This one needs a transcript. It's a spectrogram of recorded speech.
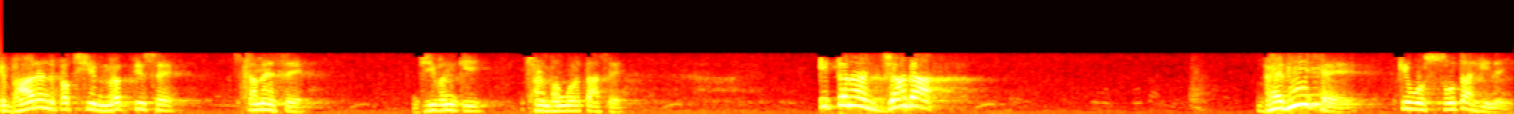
कि भारंड पक्षी मृत्यु से, समय से, जीवन की क्षणभंगुरता से। इतना ज़्यादा भयभीत है कि वो सोता ही नहीं,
